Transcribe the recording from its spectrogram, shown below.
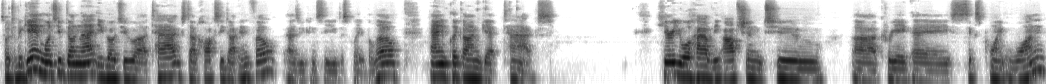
So to begin, once you've done that, you go to uh, tags.hawksey.info, as you can see displayed below, and click on Get Tags. Here you will have the option to uh, create a 6.1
